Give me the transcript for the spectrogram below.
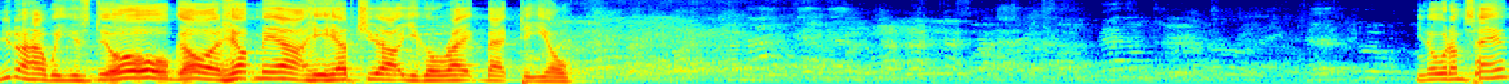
You know how we used to do, oh, God, help me out. He helped you out. You go right back to your. You know what I'm saying?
